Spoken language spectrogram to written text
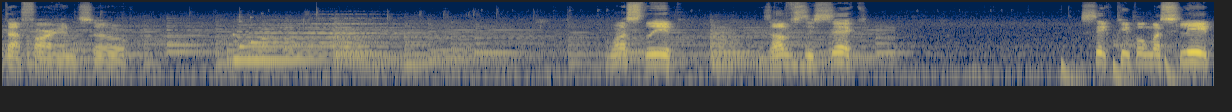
Not that far in, so... I want to sleep. He's obviously sick. Sick people must sleep.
